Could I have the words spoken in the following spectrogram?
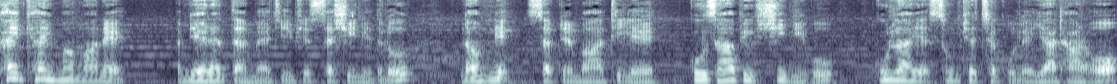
ခိုင်ခိုင်မာမာနဲ့ အမြဲတမ်းတန်မဲ့ကြီးဖြစ်ဆက်ရှိနေသလိုနောက်နှစ်စက်တင်ဘာအထိလည်းကိုစားပြုရှိနေဖို့ကုလရဲ့ဆုံးဖြတ်ချက်ကိုလည်းရထားတော့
